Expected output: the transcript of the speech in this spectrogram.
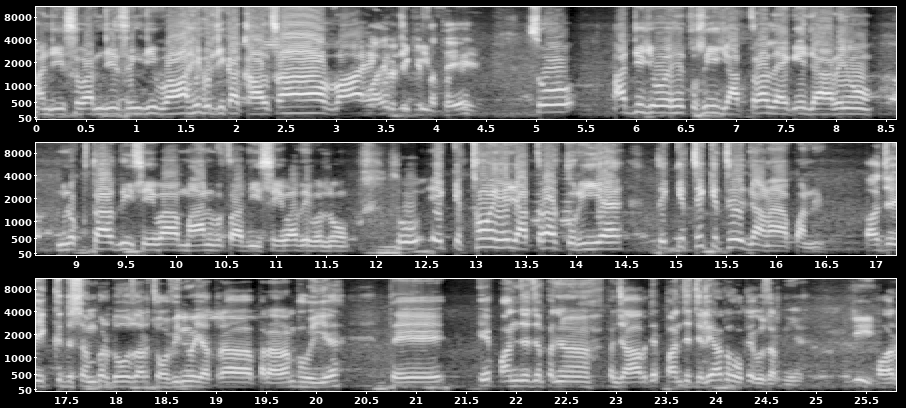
ਹਾਂਜੀ ਸਵਰਨਜੀਤ ਸਿੰਘ ਜੀ ਵਾਹਿਗੁਰੂ ਜੀ ਕਾ ਖਾਲਸਾ ਵਾਹਿਗੁਰੂ ਜੀ ਕੀ ਫਤਿਹ। ਸੋ ਅੱਜ ਜੋ ਇਹ ਤੁਸੀਂ ਯਾਤਰਾ ਲੈ ਕੇ ਜਾ ਰਹੇ ਹੋ ਮਨੁੱਖਤਾ ਦੀ ਸੇਵਾ ਮਾਨਵਤਾ ਦੀ ਸੇਵਾ ਦੇ ਵੱਲੋਂ ਸੋ ਇਹ ਕਿੱਥੋਂ ਇਹ ਯਾਤਰਾ ਤੁਰੀ ਹੈ ਤੇ ਕਿੱਥੇ ਕਿੱਥੇ ਜਾਣਾ ਆਪਾਂ ਨੇ? ਅੱਜ 1 ਦਸੰਬਰ 2024 ਨੂੰ ਇਹ ਯਾਤਰਾ ਪ੍ਰਾਰੰਭ ਹੋਈ ਹੈ ਤੇ ਇਹ ਪੰਜ ਪੰਜਾਬ ਦੇ ਪੰਜ ਜ਼ਿਲ੍ਹਿਆਂ ਤੋਂ ਹੋ ਕੇ ਗੁਜ਼ਰਨੀ ਹੈ। ਜੀ। ਔਰ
